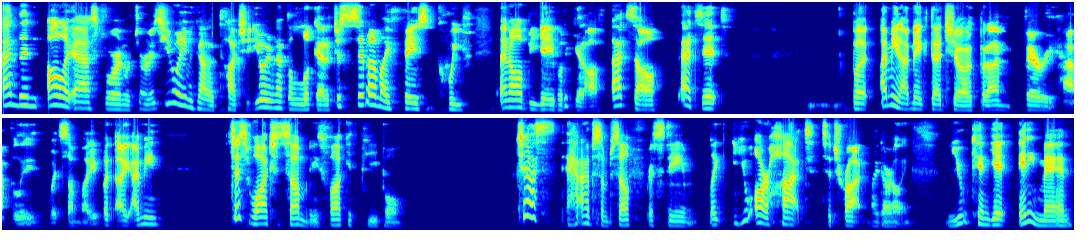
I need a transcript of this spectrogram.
And then all I ask for in return is you don't even gotta touch it. You don't even have to look at it. Just sit on my face and queef, and I'll be able to get off. That's all. That's it. But I mean, I make that joke, but I'm very happily with somebody. But I, I mean, just watch some of these fucking people. Just have some self esteem. Like, you are hot to trot, my darling. You can get any man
